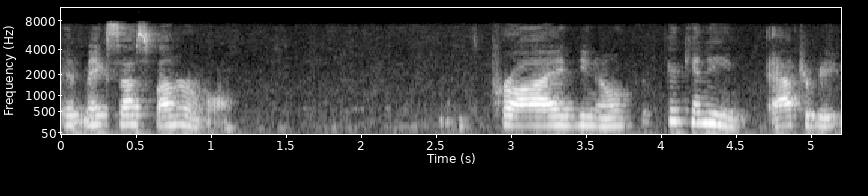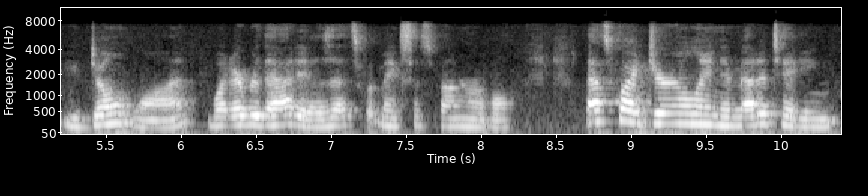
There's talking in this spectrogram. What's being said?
it makes us vulnerable. Pride, you know, pick any attribute you don't want, whatever that is, that's what makes us vulnerable. That's why journaling and meditating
